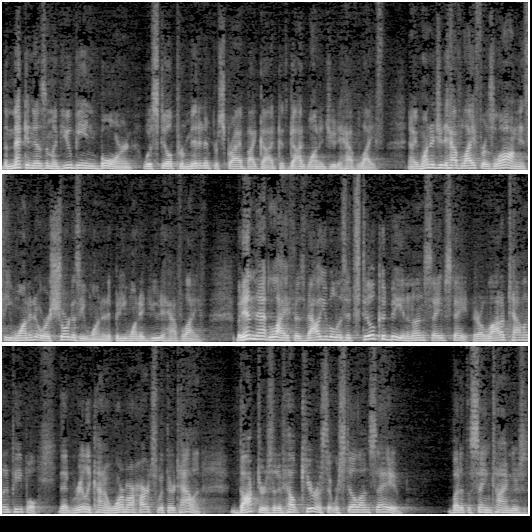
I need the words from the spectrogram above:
the mechanism of you being born was still permitted and prescribed by God because God wanted you to have life. Now, He wanted you to have life for as long as He wanted it or as short as He wanted it, but He wanted you to have life. But in that life, as valuable as it still could be in an unsaved state, there are a lot of talented people that really kind of warm our hearts with their talent. Doctors that have helped cure us that were still unsaved but at the same time, there's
